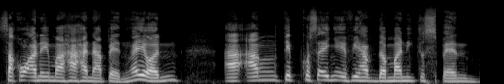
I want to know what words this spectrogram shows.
sa kung ano yung mahahanapin. Ngayon, uh, ang tip ko sa inyo if you have the money to spend,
